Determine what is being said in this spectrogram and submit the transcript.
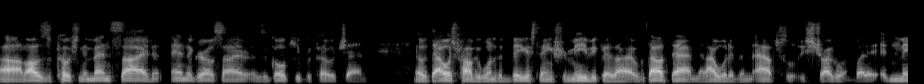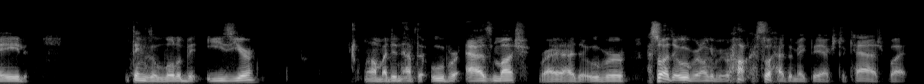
Um, I was coaching the men's side and the girls side as a goalkeeper coach, and know, that was probably one of the biggest things for me because I, without that, man, I would have been absolutely struggling. But it, it made things a little bit easier. Um, I didn't have to Uber as much, right? I had to Uber. I still had to Uber. Don't get me wrong. I still had to make the extra cash, but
